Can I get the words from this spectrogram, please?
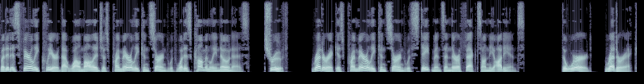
But it is fairly clear that while knowledge is primarily concerned with what is commonly known as truth, rhetoric is primarily concerned with statements and their effects on the audience. The word rhetoric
